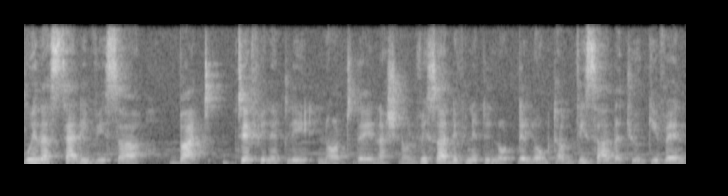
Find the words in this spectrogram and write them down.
with a study visa, but definitely not the national visa, definitely not the long-term visa that you're given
